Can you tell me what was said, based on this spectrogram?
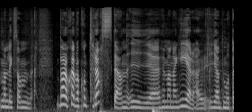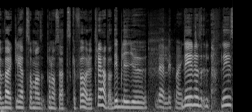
man liksom bara själva kontrasten i eh, hur man agerar gentemot den verklighet som man på något sätt ska företräda. Det blir ju Väldigt märkligt. det är, det, det är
